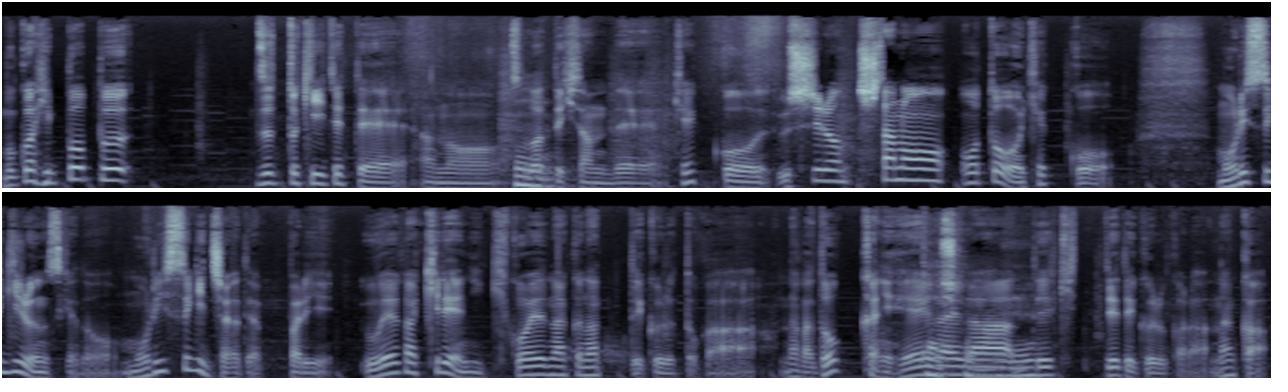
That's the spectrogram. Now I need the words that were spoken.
僕はヒップホップずっと聞いててあの育ってきたんで、うん、結構後ろ下の音を結構盛りすぎるんですけど盛りすぎちゃうとやっぱり上が綺麗に聞こえなくなってくるとかなんかどっかに弊害がで、ね、出てくるからなんか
